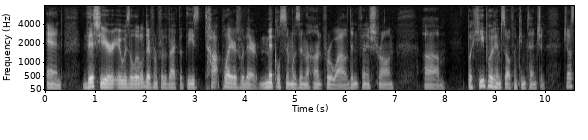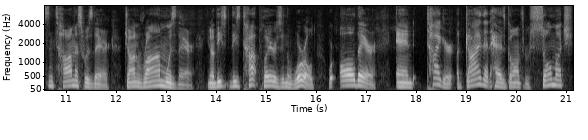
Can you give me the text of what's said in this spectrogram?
And this year it was a little different for the fact that these top players were there. Mickelson was in the hunt for a while, didn't finish strong, um, but he put himself in contention. Justin Thomas was there. Jon Rahm was there. You know these these top players in the world were all there, and Tiger, a guy that has gone through so much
